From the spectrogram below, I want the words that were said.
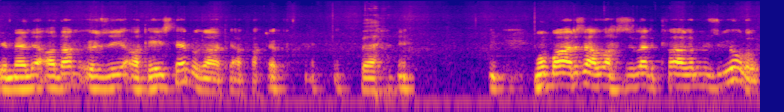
deməli adam özü ateist təbliğatı aparıb. Bəli. Mübarizə Allahsızlar İttifaqının üzvü olub.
